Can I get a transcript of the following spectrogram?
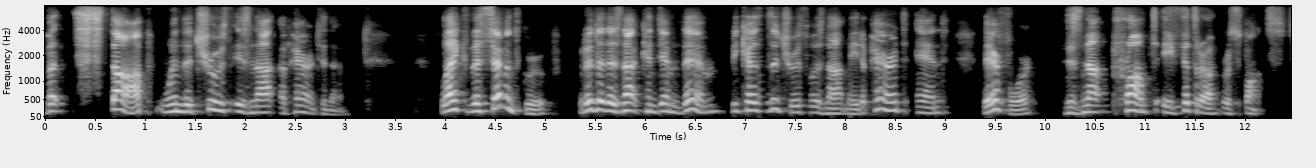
but stop when the truth is not apparent to them. Like the seventh group, Rida does not condemn them because the truth was not made apparent and therefore does not prompt a fitra response.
